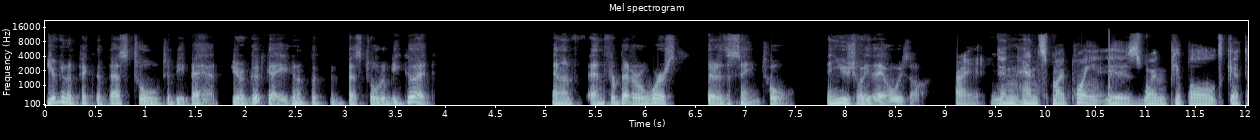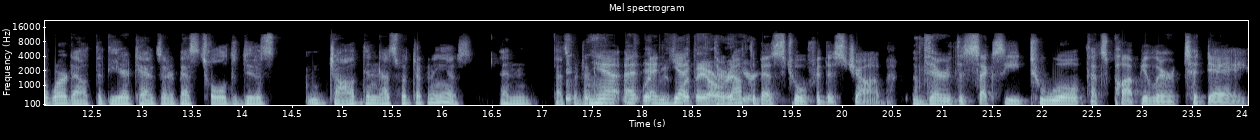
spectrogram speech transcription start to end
you're going to pick the best tool to be bad. If you're a good guy you're going to pick the best tool to be good. And and for better or worse they're the same tool. And usually they always are. Right. And hence my point is when people get the word out that the AirTags are the best tool to do this job then that's what they're going to use and that's what yeah, and, what, and yet they are not the best tool for this job. They're the sexy tool that's popular today.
